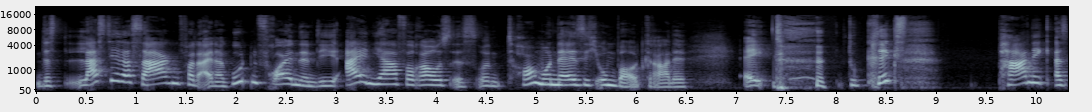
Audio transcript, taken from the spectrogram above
das, lass dir das sagen von einer guten Freundin, die ein Jahr voraus ist und hormonell sich umbaut gerade. Ey, du kriegst Panik, also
